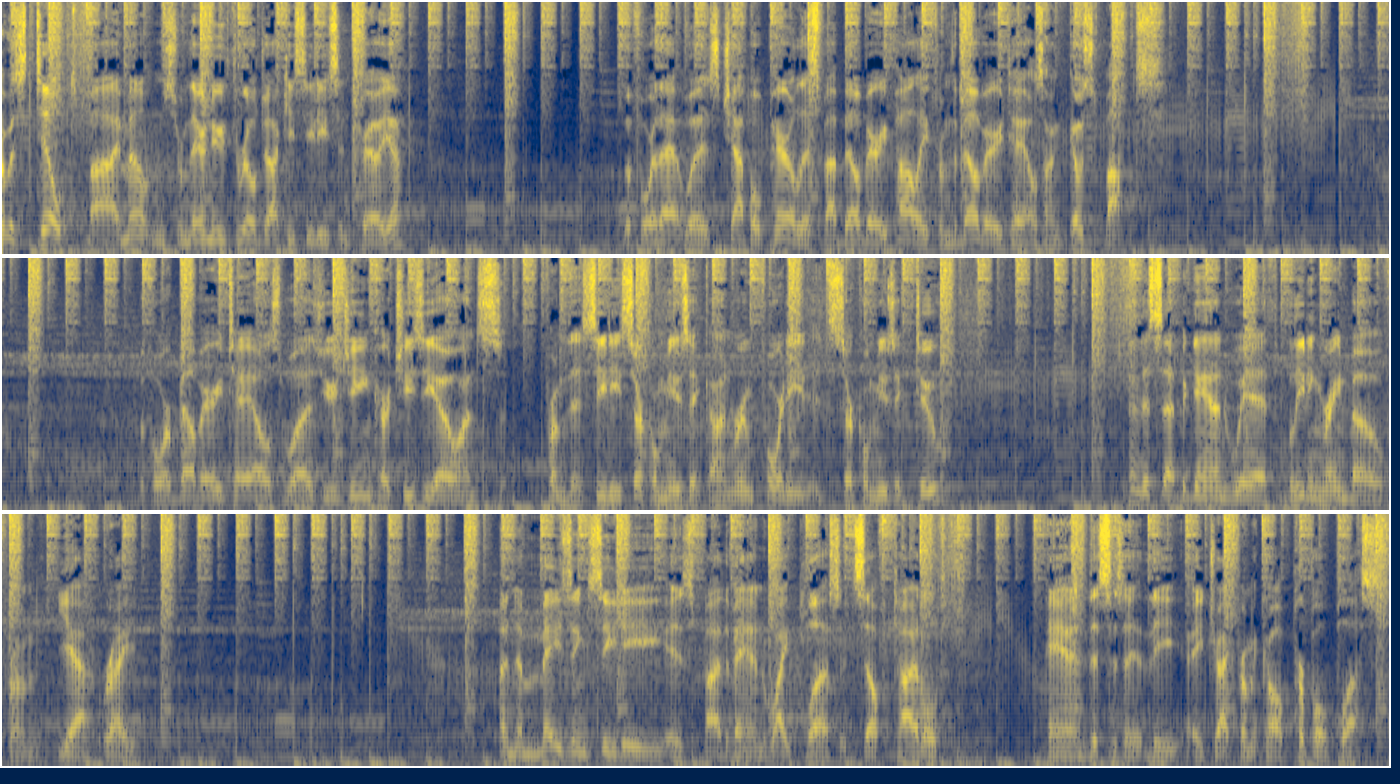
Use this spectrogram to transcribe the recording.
That was Tilt by Mountains from their new Thrill Jockey CD Centralia. Before that was Chapel Perilous by Belbury Poly from the Belbury Tales on Ghost Box. Before Belbury Tales was Eugene Carchesio on from the CD Circle Music on Room 40. It's Circle Music 2. And this set began with Bleeding Rainbow from Yeah, Right. An amazing CD is by the band White Plus. It's self titled, and this is a, the, a track from it called Purple Plus.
